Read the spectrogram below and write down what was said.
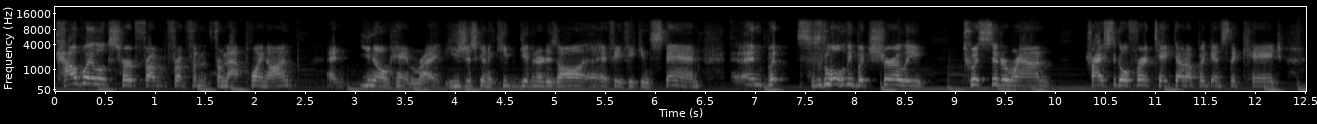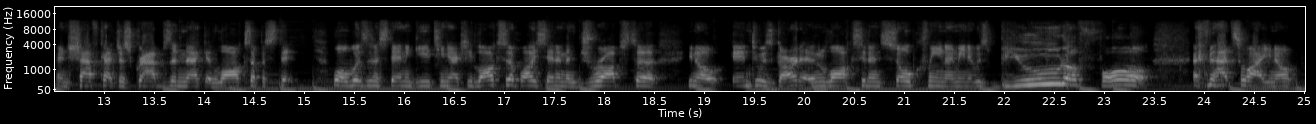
Cowboy looks hurt from from from, from that point on and you know him, right? He's just going to keep giving it his all if, if he can stand. And but slowly but surely, twist it around, tries to go for a takedown up against the cage, and Shavkat just grabs the neck and locks up a stick. Well, it wasn't a standing guillotine. He actually locks it up while he's standing, and then drops to you know into his guard and locks it in so clean. I mean, it was beautiful, and that's why you know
